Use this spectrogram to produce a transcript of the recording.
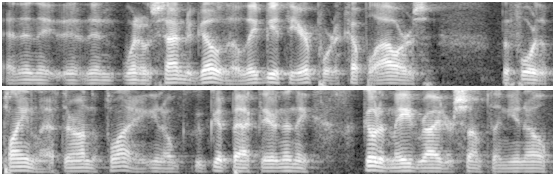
and then they, then when it was time to go, though, they'd be at the airport a couple hours before the plane left. They're on the plane, you know, get back there, and then they go to Maid Ride or something, you know.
